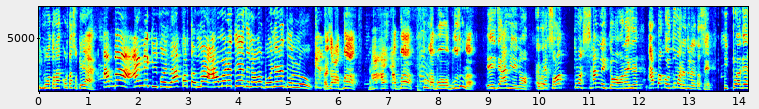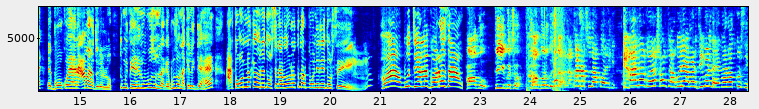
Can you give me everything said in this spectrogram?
তুমি অত রাগ করতেছো কে? আব্বা আইনে কি কই রাগ করতাম? না আমারে তুই যেন আমার বোনেরে ধরলো। এই যে আব্বা আব্বা তোমরা বুঝো না। এই যে আমি এই দেখছ? তোমার সামনেই তো নাই যে আব্বা কই তোমারে দূরে আছে একটু আগে এ বউ কই আরে আমারে দূরে লো তুমি তো এহেনু বুঝুন লাগে বুঝো না কে লিখে হ্যাঁ? আর তো অন্য কেউ রে ধরছে না বলে তোমার বোনেরই ধরছে। হ্যাঁ বুঝি আল্লাহ ঘরে যাও। হ্যাঁ বউ ঠিক আছে যাও ঘরে যাও। কানা সুদা করে কি? কানা ঘরে সংসার করে আমার জীবনটা বরবাদ করছি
